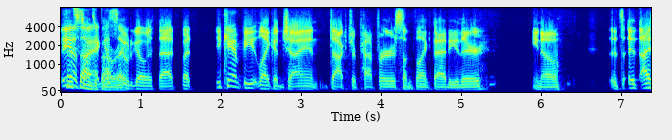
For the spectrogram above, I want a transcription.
yeah, so I guess I would go with that. But you can't beat like a giant Dr Pepper or something like that either. You know, it's it. I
